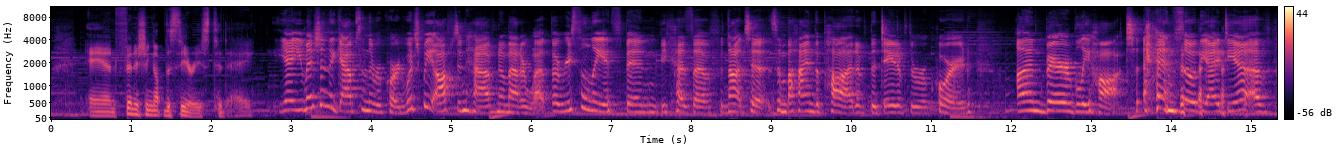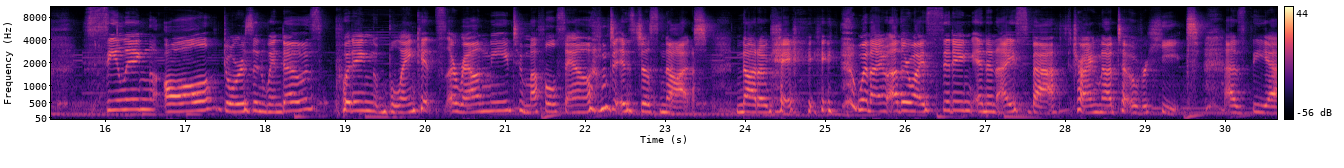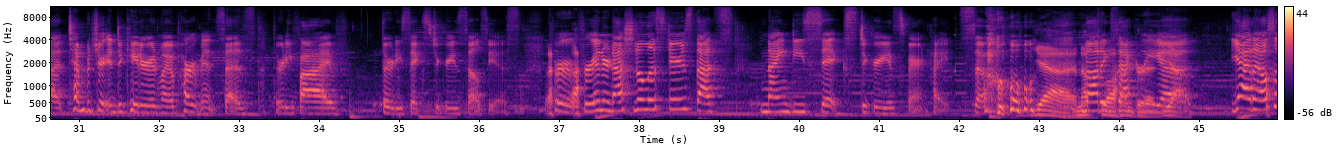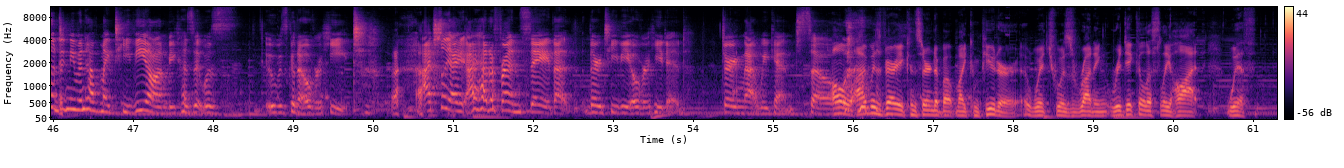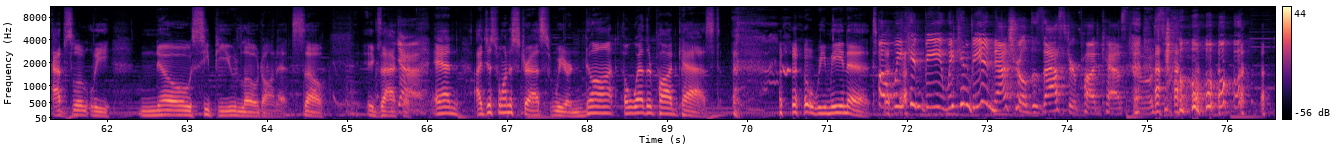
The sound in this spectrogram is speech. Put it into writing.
and finishing up the series today. Yeah, you mentioned the gaps in the record, which we often have no matter what, but recently it's been because of not to some behind the pod of the date of the record, unbearably hot. And so the idea of sealing all doors and windows, putting blankets around me to muffle sound is just not not okay when I'm otherwise sitting in an ice bath trying not to overheat. As the uh, temperature indicator in my apartment says 35, 36 degrees Celsius. For, for international listeners, that's 96 degrees Fahrenheit. So, Yeah, not to 100, exactly. Uh, yeah. Yeah, and I also didn't even have my TV on because it was it was gonna overheat. Actually, I, I had a friend say that their TV overheated during that weekend. So Oh, I was very concerned about my computer, which was running ridiculously hot with absolutely no CPU load on it. So, exactly. Yeah. And I just want to stress we are not a weather podcast. we mean it. but we can be we can be a natural disaster podcast though. So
